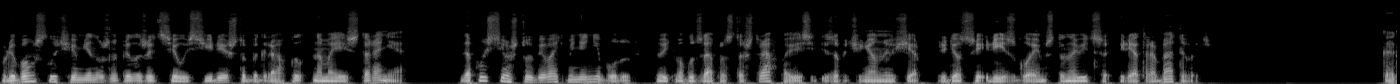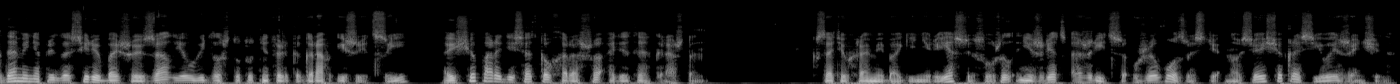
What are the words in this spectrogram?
В любом случае, мне нужно приложить все усилия, чтобы граф был на моей стороне. Допустим, что убивать меня не будут, но ведь могут запросто штраф повесить за подчиненный ущерб. Придется или изгоем становиться, или отрабатывать. Когда меня пригласили в большой зал, я увидел, что тут не только граф и жрецы, а еще пара десятков хорошо одетых граждан. Кстати, в храме богини Риесы служил не жрец, а жрица, уже в возрасте, но все еще красивая женщина.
